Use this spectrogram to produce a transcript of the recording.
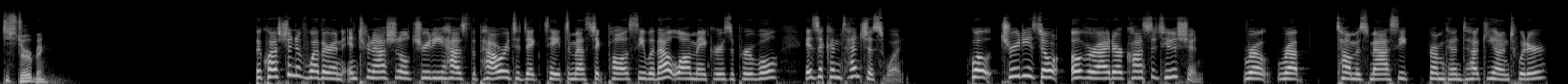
Disturbing. The question of whether an international treaty has the power to dictate domestic policy without lawmakers' approval is a contentious one. Quote, treaties don't override our Constitution, wrote Rep. Thomas Massie from Kentucky on Twitter.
